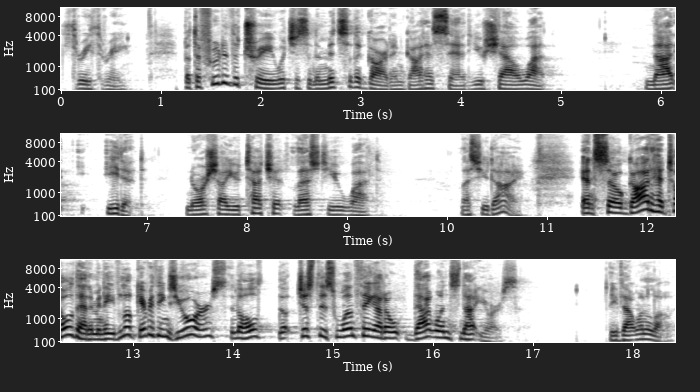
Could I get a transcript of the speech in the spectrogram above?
3 3. But the fruit of the tree which is in the midst of the garden, God has said, You shall what? Not eat it, nor shall you touch it, lest you what? Lest you die. And so God had told Adam and Eve, Look, everything's yours. And the whole, just this one thing, I don't, that one's not yours. Leave that one alone.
